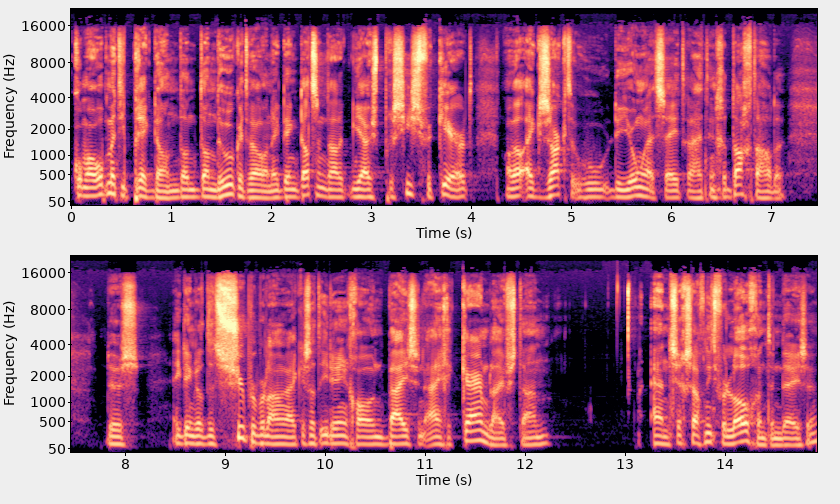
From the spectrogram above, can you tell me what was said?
kom maar op met die prik dan. Dan, dan doe ik het wel. En ik denk dat ze dat juist precies verkeerd, maar wel exact hoe de jongen, et het in gedachten hadden. Dus ik denk dat het super belangrijk is dat iedereen gewoon bij zijn eigen kern blijft staan. En zichzelf niet verlogent in deze.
